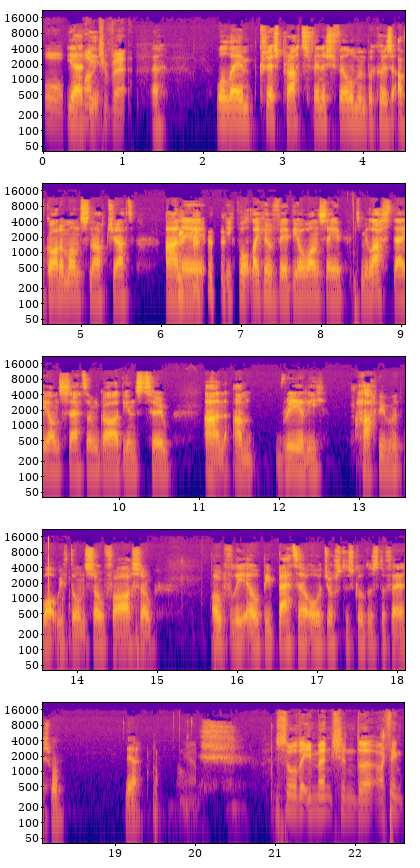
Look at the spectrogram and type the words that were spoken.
or Yeah, the- much of it. Well, um, Chris Pratt's finished filming because I've got him on Snapchat, and uh, he put like a video on saying it's my last day on set on Guardians Two, and I'm really happy with what we've done so far. So hopefully it'll be better or just as good as the first one. Yeah. yeah. Saw that he mentioned that I think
